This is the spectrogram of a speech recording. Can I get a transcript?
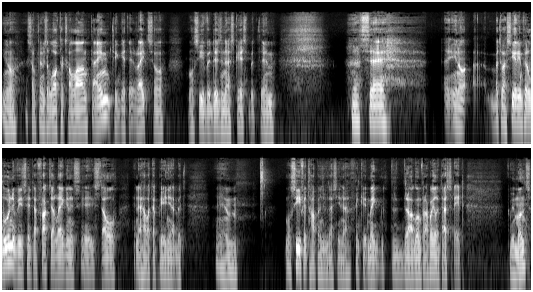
you know, sometimes the law takes a long time to get it right, so we'll see if it does in this case, but um, that's, uh, you know, but we're seeing for alone if he's had a fractured leg and uh, he's still in a helica pain yet. But um, we'll see if it happens with this. You know, I think it might drag on for a while at this rate. Could be months.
